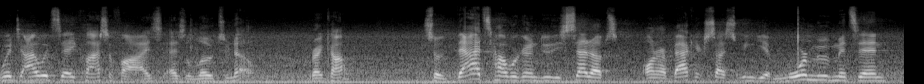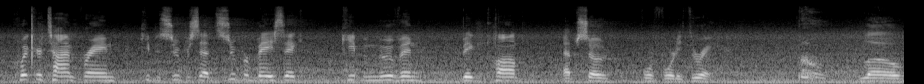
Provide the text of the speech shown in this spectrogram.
Which I would say classifies as a low to no. Right, Kyle? So that's how we're gonna do these setups on our back exercise so we can get more movements in, quicker time frame, keep the superset super basic, keep it moving, big pump, episode 443. Boom, low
